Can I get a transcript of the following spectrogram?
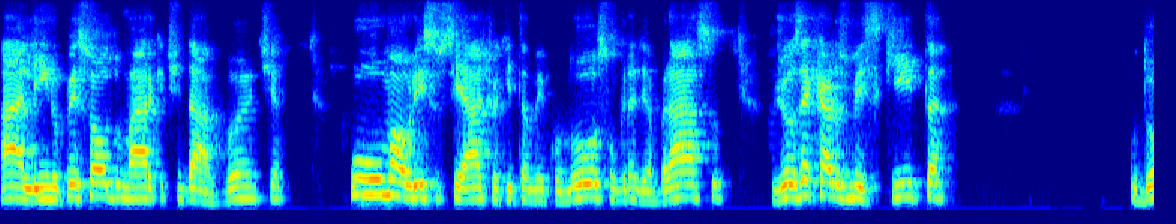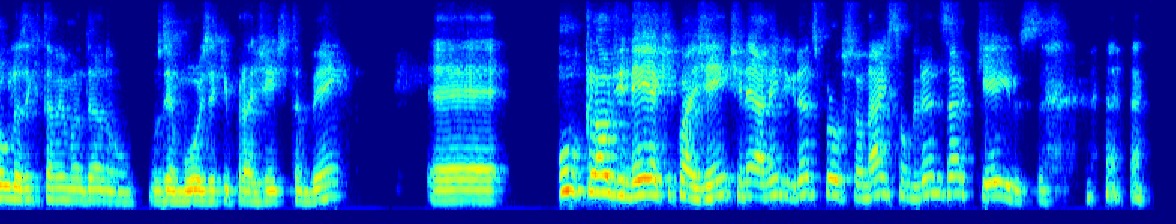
a Aline, o pessoal do marketing da Avantia, o Maurício Ciatio aqui também conosco, um grande abraço. José Carlos Mesquita. O Douglas aqui também mandando uns emojis aqui para a gente também. É, o Claudinei aqui com a gente, né? Além de grandes profissionais, são grandes arqueiros.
